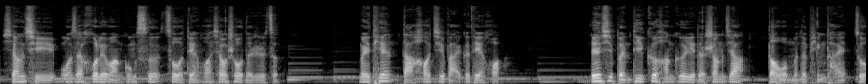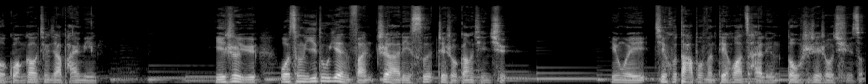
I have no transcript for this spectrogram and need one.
想起我在互联网公司做电话销售的日子，每天打好几百个电话，联系本地各行各业的商家到我们的平台做广告竞价排名，以至于我曾一度厌烦《致爱丽丝》这首钢琴曲。因为几乎大部分电话彩铃都是这首曲子。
